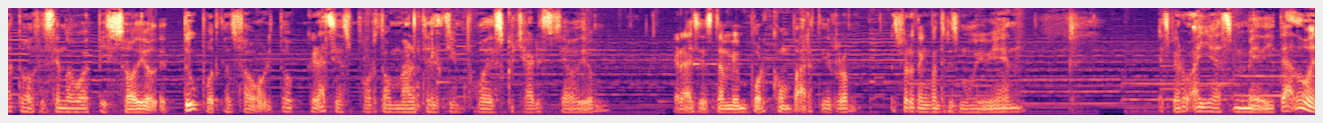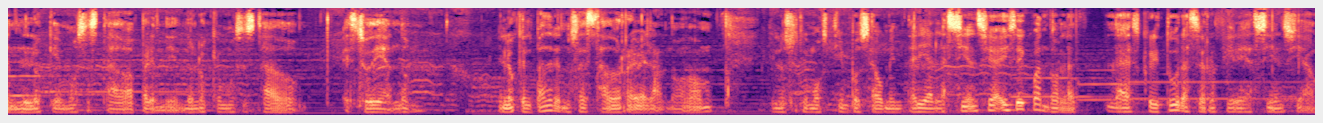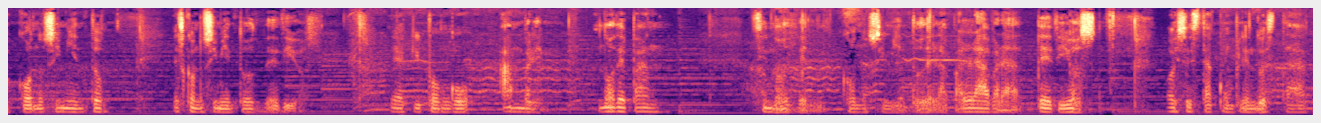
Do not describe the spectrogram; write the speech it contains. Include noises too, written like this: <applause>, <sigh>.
a todos este nuevo episodio de tu podcast favorito. Gracias por tomarte el tiempo de escuchar este audio. Gracias también por compartirlo. Espero te encuentres muy bien. Espero hayas meditado en lo que hemos estado aprendiendo, en lo que hemos estado estudiando, en lo que el Padre nos ha estado revelando, ¿no? En los últimos tiempos se aumentaría la ciencia y sé cuando la, la escritura se refiere a ciencia o conocimiento, es conocimiento de Dios. Y aquí pongo hambre, no de pan, sino del conocimiento de la palabra de Dios. Hoy se está cumpliendo esta,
